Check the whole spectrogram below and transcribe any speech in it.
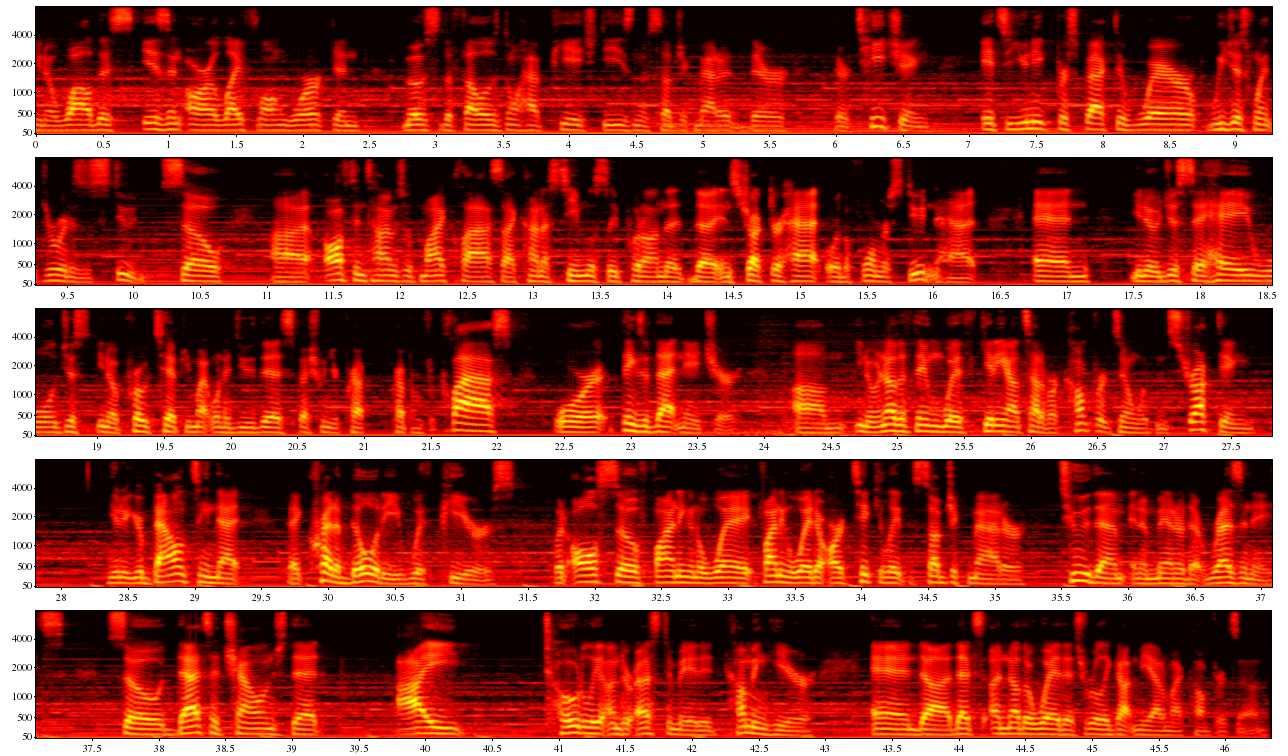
You know, while this isn't our lifelong work and most of the fellows don't have PhDs in the subject matter they're, they're teaching, it's a unique perspective where we just went through it as a student. So uh, oftentimes with my class, I kind of seamlessly put on the, the instructor hat or the former student hat and you know, just say, hey, well, just, you know, pro tip, you might want to do this, especially when you're prep, prepping for class or things of that nature. Um, you know, another thing with getting outside of our comfort zone with instructing, you know, you're balancing that, that credibility with peers, but also finding a way, finding a way to articulate the subject matter to them in a manner that resonates. So that's a challenge that I totally underestimated coming here. And uh, that's another way that's really got me out of my comfort zone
